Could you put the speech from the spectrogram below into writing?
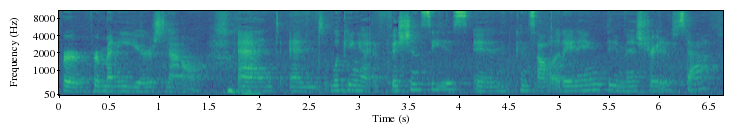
for, for many years now and, and looking at efficiencies in consolidating the administrative staff.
